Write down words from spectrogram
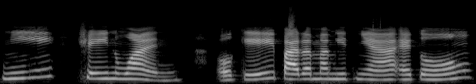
ni chain 1. Okay, para ma-meet niya itong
